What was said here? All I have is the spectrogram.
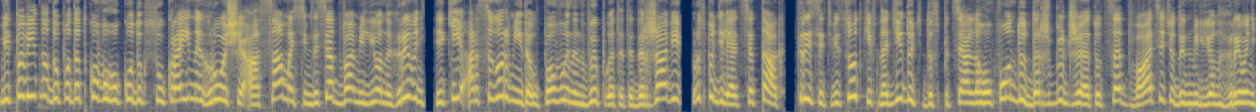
Відповідно до податкового кодексу України гроші, а саме 72 мільйони гривень, які ArcelorMittal повинен виплатити державі, розподіляться так: 30% надійдуть до спеціального фонду держбюджету. Це 21 мільйон гривень.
